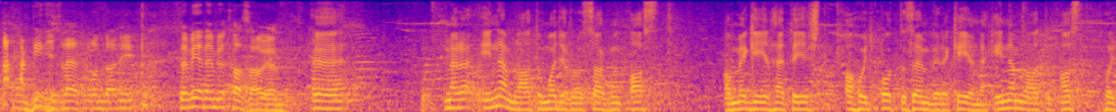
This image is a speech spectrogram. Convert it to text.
Hát így is lehet mondani. De miért nem jött haza ön? Ö, mert én nem látom Magyarországon azt a megélhetést, ahogy ott az emberek élnek. Én nem látom azt, hogy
